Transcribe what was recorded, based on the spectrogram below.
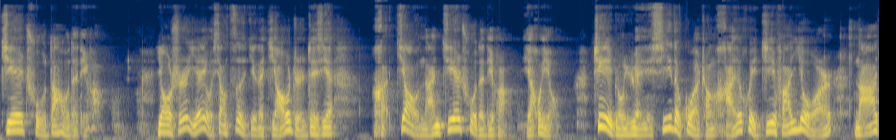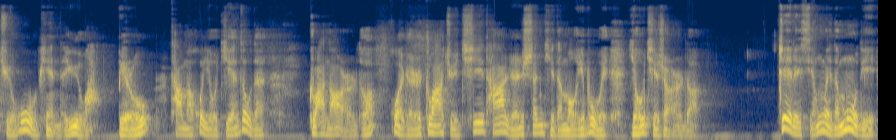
接触到的地方。有时也有像自己的脚趾这些很较难接触的地方也会有。这种吮吸的过程还会激发幼儿拿取物品的欲望，比如他们会有节奏的抓挠耳朵，或者是抓取其他人身体的某一部位，尤其是耳朵。这类行为的目的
